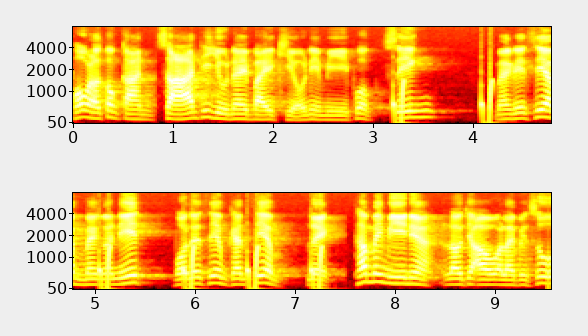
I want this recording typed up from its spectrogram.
เพราะว่าเราต้องการสารที่อยู่ในใบเขียวนี่มีพวกซิงค์แมกนีเซียม แมงกานีสโพแทสเซียมแคลเซียมเหล็ก ถ้าไม่มีเนี่ยเราจะเอาอะไรไปสู้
